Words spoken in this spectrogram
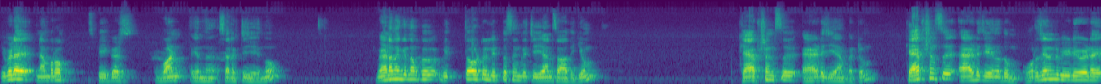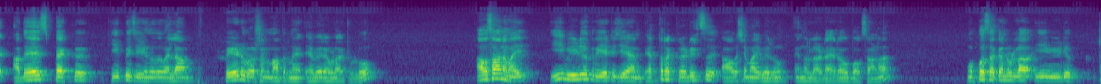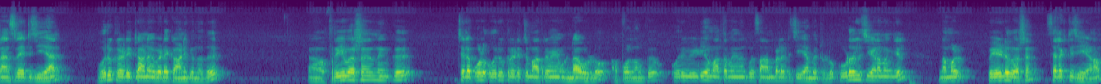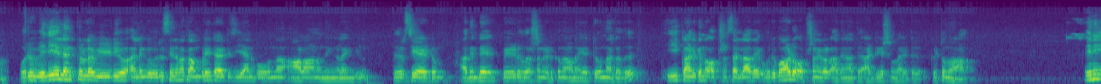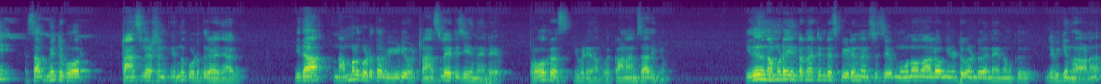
ഇവിടെ നമ്പർ ഓഫ് സ്പീക്കേഴ്സ് വൺ എന്ന് സെലക്ട് ചെയ്യുന്നു. വേണമെങ്കിൽ നമുക്ക് വിത്തൗട്ട് ലിപ്പ് സിങ്ക് ചെയ്യാൻ സാധിക്കും. ക്യാപ്ഷൻസ് ആഡ് ചെയ്യാൻ പറ്റും. ക്യാപ്ഷൻസ് ആഡ് ചെയ്യുന്നതും ഒറിജിനൽ വീഡിയോയുടെ അതേ സ്പെക്ക് കീപ്പ് ചെയ്യുന്നതുമെല്ലാം പെയ്ഡ് വേർഷൻ മാത്രമേ അവൈലബിൾ ആയിട്ടുള്ളൂ. അവസാനമായി ഈ വീഡിയോ ക്രിയേറ്റ് ചെയ്യാൻ എത്ര ക്രെഡിറ്റ്സ് ആവശ്യമായി വരും എന്നുള്ള ഡയലോഗ് ബോക്സാണ് മുപ്പത് സെക്കൻഡുള്ള ഈ വീഡിയോ ട്രാൻസ്ലേറ്റ് ചെയ്യാൻ ഒരു ക്രെഡിറ്റാണ് ഇവിടെ കാണിക്കുന്നത്. ഫ്രീ വേർഷൻ നിങ്ങൾക്ക് ചിലപ്പോൾ ഒരു ക്രെഡിറ്റ് മാത്രമേ ഉണ്ടാവുള്ളൂ. അപ്പോൾ നമുക്ക് ഒരു വീഡിയോ മാത്രമേ നമുക്ക് സാമ്പിളായിട്ട് ചെയ്യാൻ പറ്റുള്ളൂ. കൂടുതൽ ചെയ്യണമെങ്കിൽ നമ്മൾ പെയ്ഡ് വെർഷൻ സെലക്ട് ചെയ്യണം. ഒരു വലിയ ലെങ്ത്തുള്ള വീഡിയോ അല്ലെങ്കിൽ ഒരു സിനിമ കംപ്ലീറ്റ് ആയിട്ട് ചെയ്യാൻ പോകുന്ന ആളാണ് നിങ്ങളെങ്കിൽ തീർച്ചയായിട്ടും അതിന്റെ പെയ്ഡ് വെർഷൻ എടുക്കുന്നതാണ് ഏറ്റവും നല്ലത്. ഈ കാണിക്കുന്ന ഓപ്ഷൻസ് അല്ലാതെ ഒരുപാട് ഓപ്ഷനുകൾ അതിനകത്ത് അഡീഷണൽ ആയിട്ട് കിട്ടുന്നതാണ്. ഇനി സബ്മിറ്റ് ഫോർ ട്രാൻസ്ലേഷൻ എന്ന് കൊടുത്തു കഴിഞ്ഞാൽ ഇതാ നമ്മൾ കൊടുത്ത വീഡിയോ ട്രാൻസ്ലേറ്റ് ചെയ്യുന്നതിന്റെ പ്രോഗ്രസ് ഇവിടെ നമുക്ക് കാണാൻ സാധിക്കും. ഇത് നമ്മുടെ ഇന്റർനെറ്റിന്റെ സ്പീഡിനനുസരിച്ച് മൂന്നോ നാലോ മിനിറ്റ് കൊണ്ട് തന്നെ നമുക്ക് ലഭിക്കുന്നതാണ്.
